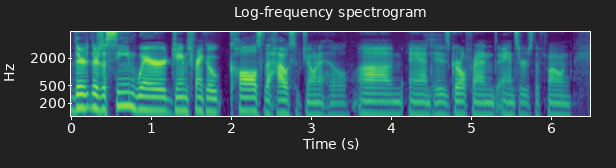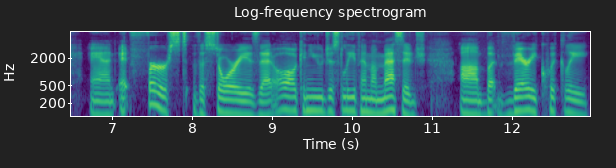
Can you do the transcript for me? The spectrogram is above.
there, there's a scene where James Franco calls the house of Jonah Hill, um, and his girlfriend answers the phone. And at first, the story is that, oh, can you just leave him a message? Um, but very quickly,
